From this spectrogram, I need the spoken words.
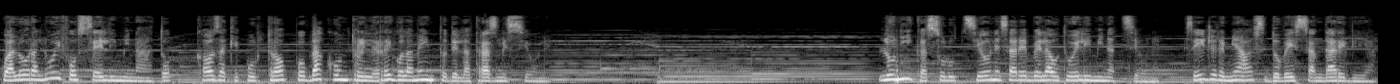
qualora lui fosse eliminato, cosa che purtroppo va contro il regolamento della trasmissione. L'unica soluzione sarebbe l'autoeliminazione, se Jeremias dovesse andare via,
